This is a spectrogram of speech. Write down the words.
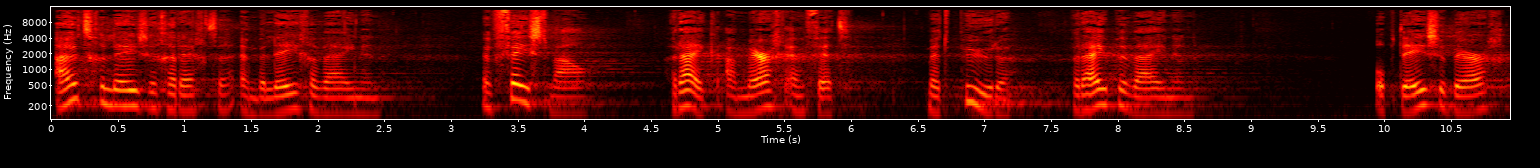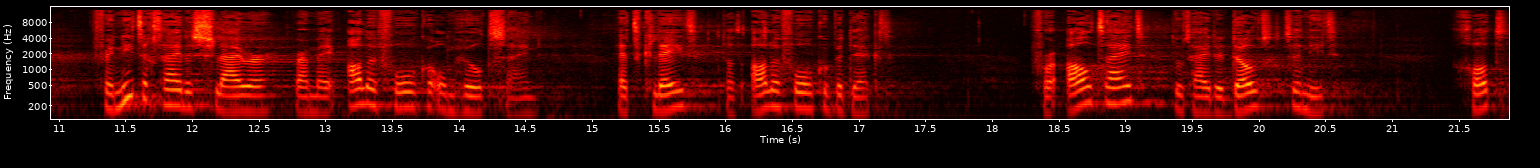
Uitgelezen gerechten en belegen wijnen. Een feestmaal, rijk aan merg en vet, met pure, rijpe wijnen. Op deze berg vernietigt hij de sluier waarmee alle volken omhuld zijn, het kleed dat alle volken bedekt. Voor altijd doet hij de dood teniet. God,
